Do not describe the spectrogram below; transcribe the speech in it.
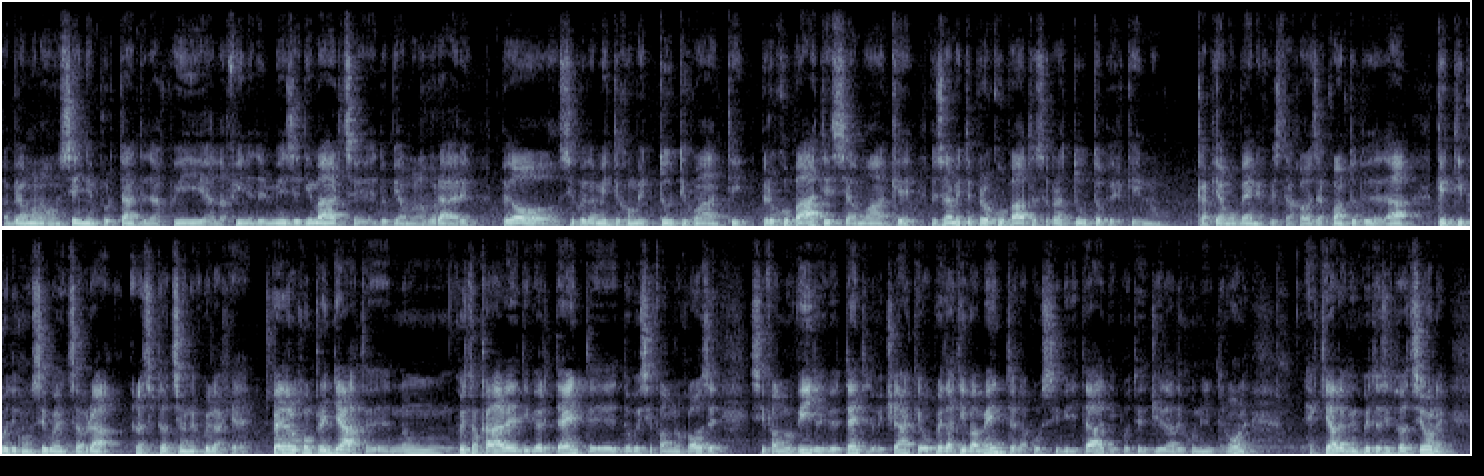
abbiamo una consegna importante da qui alla fine del mese di marzo e dobbiamo lavorare, però sicuramente come tutti quanti preoccupati siamo anche personalmente preoccupati soprattutto perché non capiamo bene questa cosa, quanto durerà, che tipo di conseguenze avrà, la situazione è quella che è. Spero lo comprendiate, non, questo è un canale divertente dove si fanno cose, si fanno video divertenti, dove c'è anche operativamente la possibilità di poter girare con il drone. È chiaro che in questa situazione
